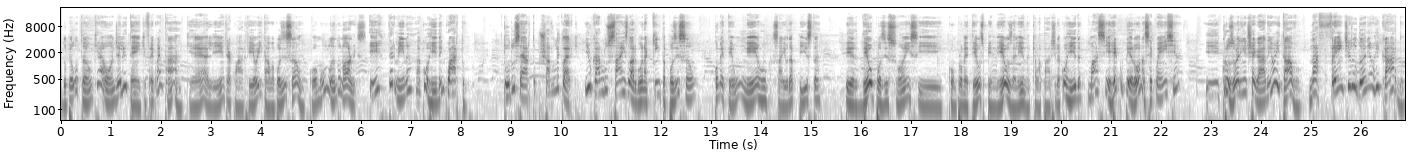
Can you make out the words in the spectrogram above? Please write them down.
do pelotão, que é onde ele tem que frequentar, que é ali entre a quarta e a oitava posição, como o Lando Norris. E termina a corrida em quarto. Tudo certo para Charles Leclerc. E o Carlos Sainz largou na quinta posição, cometeu um erro, saiu da pista perdeu posições e comprometeu os pneus ali naquela parte da corrida, mas se recuperou na sequência e cruzou a linha de chegada em oitavo, na frente do Daniel Ricardo,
